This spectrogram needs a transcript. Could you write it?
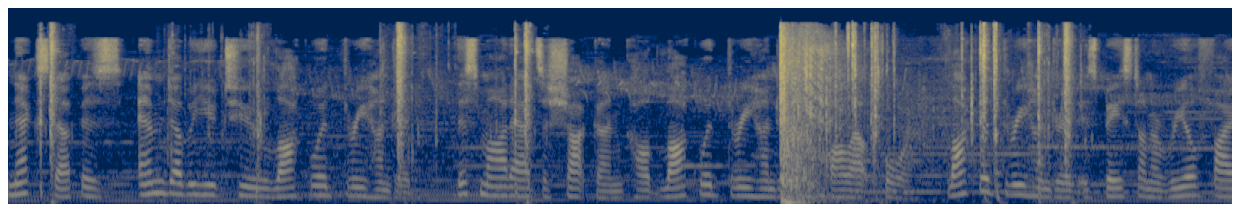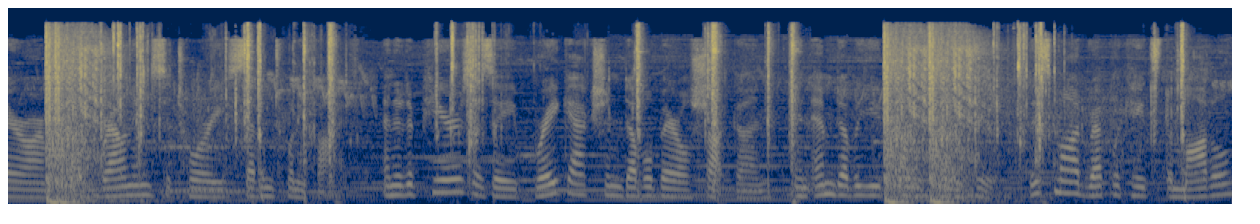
Next up is MW2 Lockwood 300. This mod adds a shotgun called Lockwood 300 to Fallout 4. Lockwood 300 is based on a real firearm called Browning Citori 725, and it appears as a break-action double-barrel shotgun in MW 2022. This mod replicates the model,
